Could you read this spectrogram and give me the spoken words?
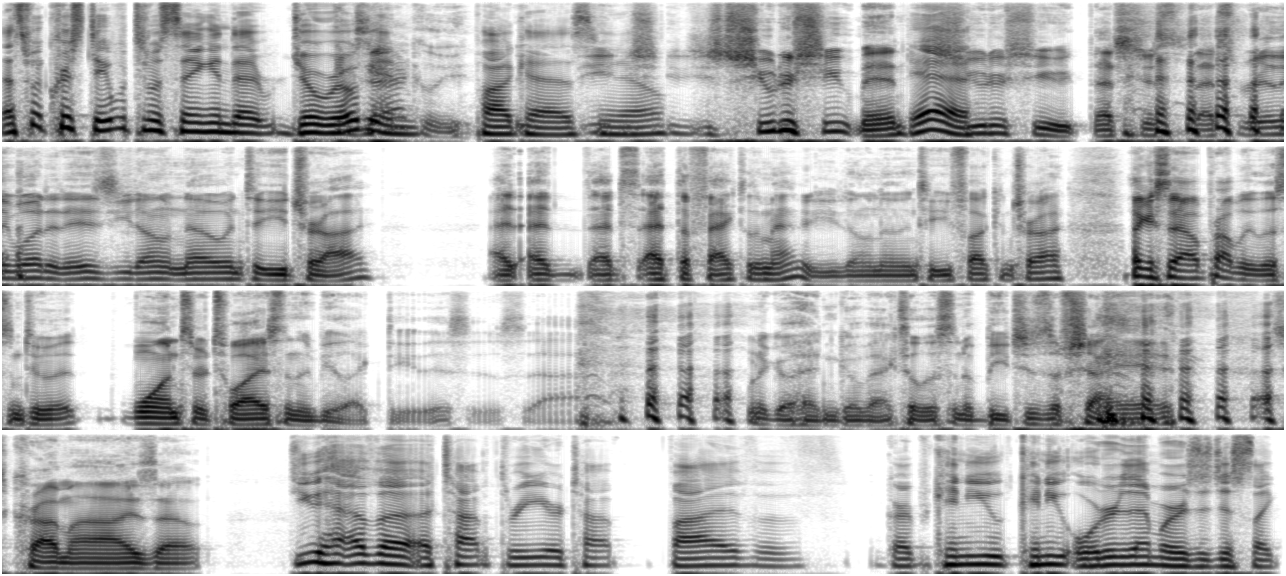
That's what Chris Stapleton was saying in that Joe Rogan Exactly. podcast, you know. sh- shoot or shoot, man. Yeah. shoot or shoot. That's just that's really what it is. You don't know until you try. I, I, that's at the fact of the matter. You don't know until you fucking try. Like I said, I'll probably listen to it once or twice and then be like, dude, this is. Uh, I'm gonna go ahead and go back to listen to Beaches of Cheyenne. just cry my eyes out. Do you have a, a top three or top five of Garth? Can you can you order them, or is it just like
